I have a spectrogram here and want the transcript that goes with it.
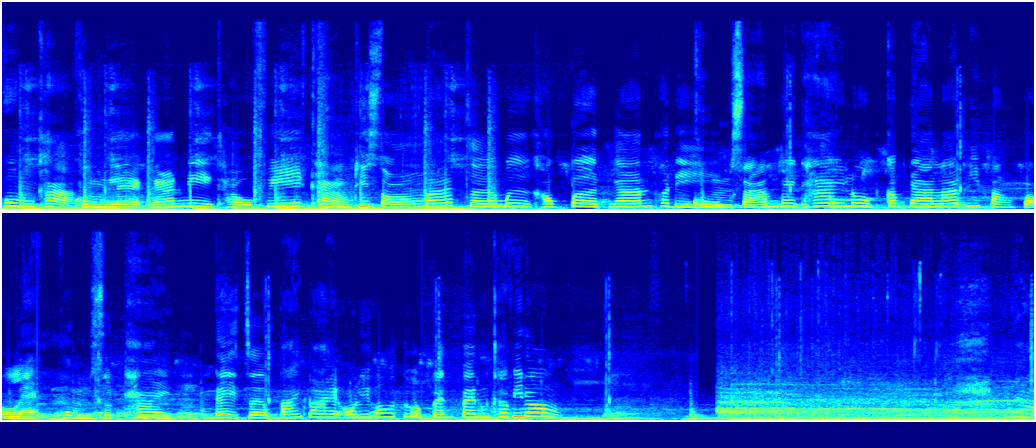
คุมค่ะ คุมแรกงานนี่เขาฟรีค่ะ คุมที่สองมาเจอมือเขาเปิดงานพอดี คุมสามได้ถ่ายรูปกับดาราพี่ปังปอนและคุมสุดท้ายได้เจอบายบายโอริโอตัวเป็นๆค่ะพี่น้องอย่า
